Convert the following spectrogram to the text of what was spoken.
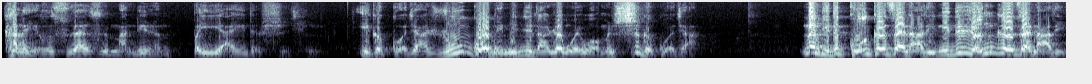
看了以后实在是蛮令人悲哀的事情。一个国家，如果你民进党认为我们是个国家，那你的国歌在哪里？你的人格在哪里？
